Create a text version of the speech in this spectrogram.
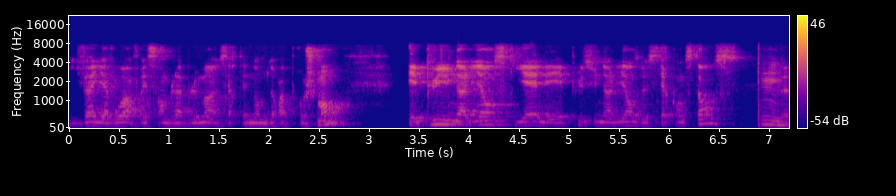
il va y avoir vraisemblablement un certain nombre de rapprochements. Et puis, une alliance qui, elle, est plus une alliance de circonstances, hmm. euh,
